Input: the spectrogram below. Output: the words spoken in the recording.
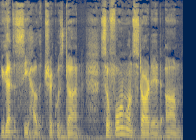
You got to see how the trick was done. So four and one started. Um,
